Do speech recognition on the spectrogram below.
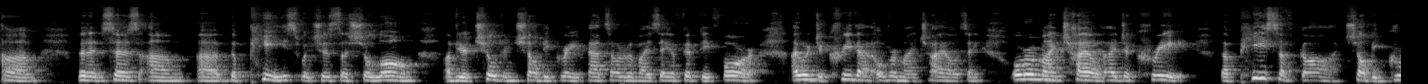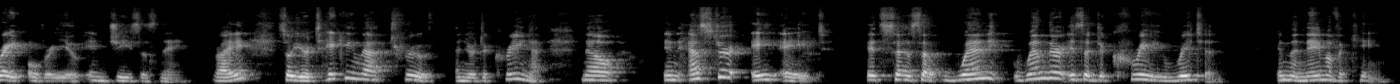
um, that it says um, uh, the peace, which is the shalom of your children, shall be great. That's out of Isaiah 54. I would decree that over my child, saying, Over my child, I decree the peace of God shall be great over you in Jesus' name. Right? So you're taking that truth and you're decreeing it. Now, in Esther 8 8, it says that when when there is a decree written in the name of a king,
